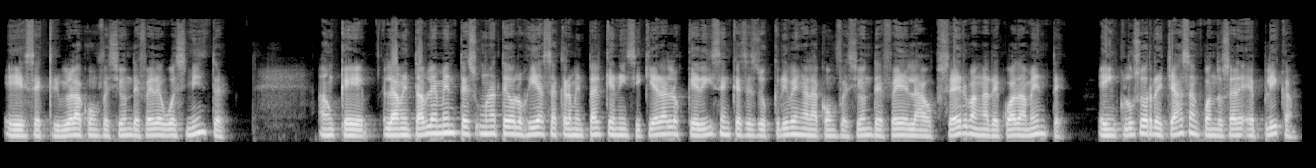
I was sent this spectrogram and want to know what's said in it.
eh, se escribió la Confesión de Fe de Westminster aunque lamentablemente es una teología sacramental que ni siquiera los que dicen que se suscriben a la confesión de fe la observan adecuadamente e incluso rechazan cuando se les explica.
